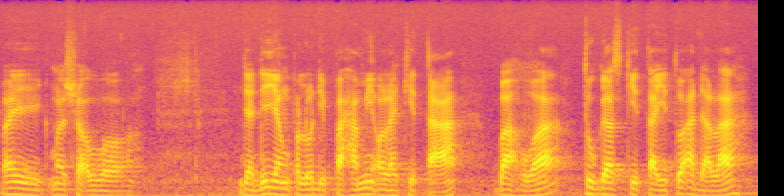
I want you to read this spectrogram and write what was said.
Baik, Masya Allah. Jadi yang perlu dipahami oleh kita bahwa tugas kita itu adalah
